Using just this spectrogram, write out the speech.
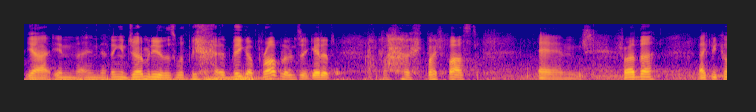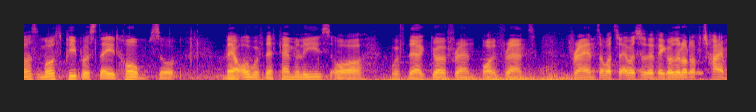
Yeah in, in i think in germany this would be a bigger problem to get it quite fast. And further like because most people stay at home so they are all with their families or with their girlfriend boyfriend friends or whatsoever so that they got a lot of time.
